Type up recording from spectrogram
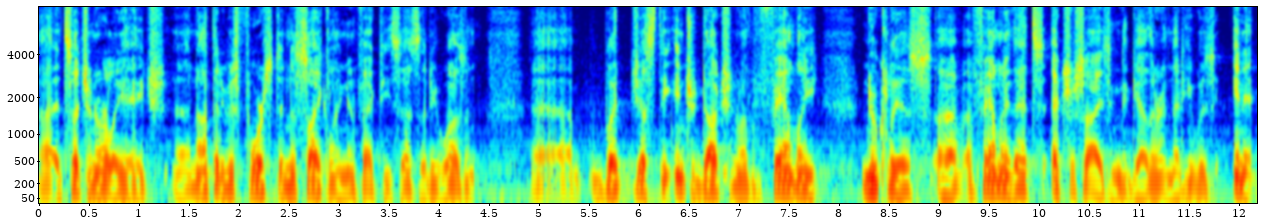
uh, at such an early age. Uh, not that he was forced into cycling. In fact, he says that he wasn't. Uh, but just the introduction of a family nucleus, uh, a family that's exercising together, and that he was in it.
